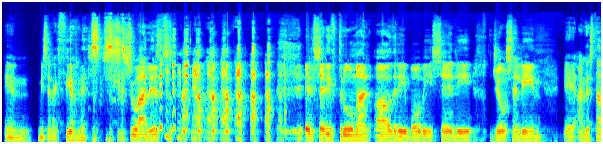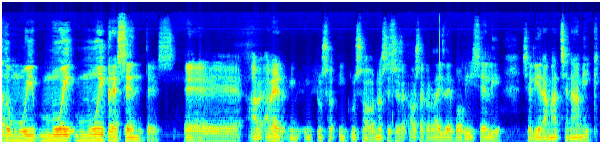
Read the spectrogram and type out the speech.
en mis elecciones sexuales. el sheriff Truman, Audrey, Bobby, Shelley, Jocelyn, eh, han estado muy, muy, muy presentes. Eh, a, ver, incluso, incluso, no sé si os acordáis de Bobby y Shelley. Shelley era machenamic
